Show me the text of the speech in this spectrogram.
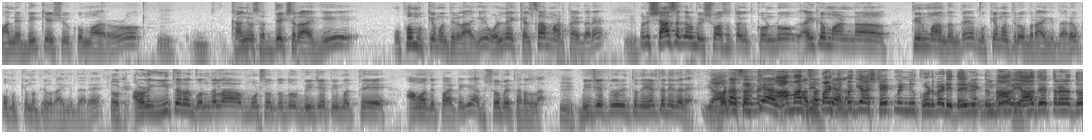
ಮಾನ್ಯ ಡಿ ಕೆ ಶಿವಕುಮಾರ್ ಅವರು ಕಾಂಗ್ರೆಸ್ ಅಧ್ಯಕ್ಷರಾಗಿ ಉಪಮುಖ್ಯಮಂತ್ರಿಗಳಾಗಿ ಒಳ್ಳೆ ಕೆಲಸ ಮಾಡ್ತಾ ಇದ್ದಾರೆ. ನೋಡಿ ಶಾಸಕರ ವಿಶ್ವಾಸ ತೆಗೆದುಕೊಂಡು ಹೈಕಮಾಂಡ್ನ ತೀರ್ಮಾನದಂತೆ ಮುಖ್ಯಮಂತ್ರಿ ಒಬ್ಬರಾಗಿದ್ದಾರೆ ಉಪಮುಖ್ಯಮಂತ್ರಿ ಅವರಾಗಿದ್ದಾರೆ. ಆಗಿದ್ದಾರೆ ಅದರೊಳಗೆ ಈ ತರ ಗೊಂದಲ ಮೂಡಿಸುವಂಥದ್ದು ಬಿಜೆಪಿ ಮತ್ತೆ ಆಮ್ ಆದ್ಮಿ ಪಾರ್ಟಿಗೆ ಅದು ಶೋಭೆ ತರಲ್ಲ. ಬಿಜೆಪಿ ಅವರು ಇಂಥದ್ದು ಹೇಳ್ತಾನೆ ಇದ್ದಾರೆ. ಆಮ್ ಆದ್ಮಿ ಪಾರ್ಟಿ ಬಗ್ಗೆ ಆ ಸ್ಟೇಟ್ಮೆಂಟ್ ನೀವು ಕೊಡಬೇಡಿ. ದಯವಿಟ್ಟು ನಾವು ಯಾವ್ದೇ ತರದ್ದು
